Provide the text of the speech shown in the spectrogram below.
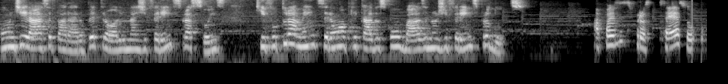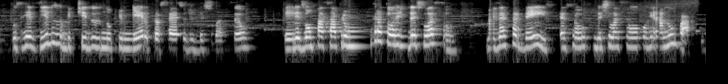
onde irá separar o petróleo nas diferentes frações que futuramente serão aplicadas como base nos diferentes produtos. Após esse processo, os resíduos obtidos no primeiro processo de destilação, eles vão passar para uma outra torre de destilação, mas dessa vez essa destilação ocorrerá no vácuo.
